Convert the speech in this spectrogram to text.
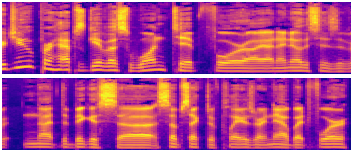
could you perhaps give us one tip for, uh, and I know this is a, not the biggest uh, subsect of players right now, but for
